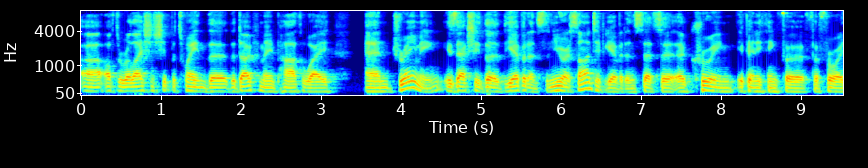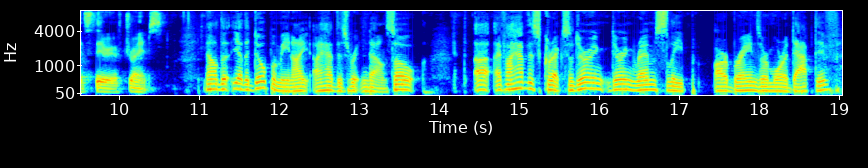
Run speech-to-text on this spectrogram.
of the relationship between the the dopamine pathway and dreaming is actually the, the evidence, the neuroscientific evidence that's uh, accruing, if anything, for, for Freud's theory of dreams. Now, the, yeah, the dopamine, I, I have this written down. So, uh, if I have this correct, so during, during REM sleep, our brains are more adaptive.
